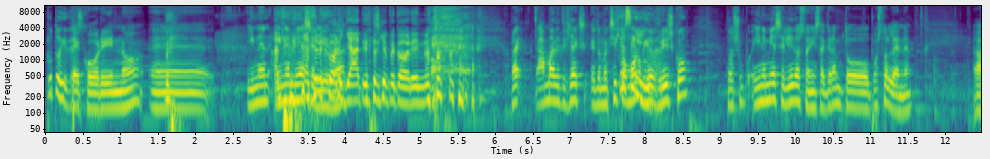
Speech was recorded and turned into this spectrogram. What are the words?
Πού το είδες; πεκορίνο. Ε, είναι, είναι μια σελίδα. Χωριάτι θες και πεκορίνο. Ε, άμα δεν τη φτιάξεις. Εν τω μεταξύ, Ποια το μόνο που σελίδα; δεν βρίσκω. Θα σου πω, είναι μια σελίδα στο Instagram, το πώς το λένε. Α,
